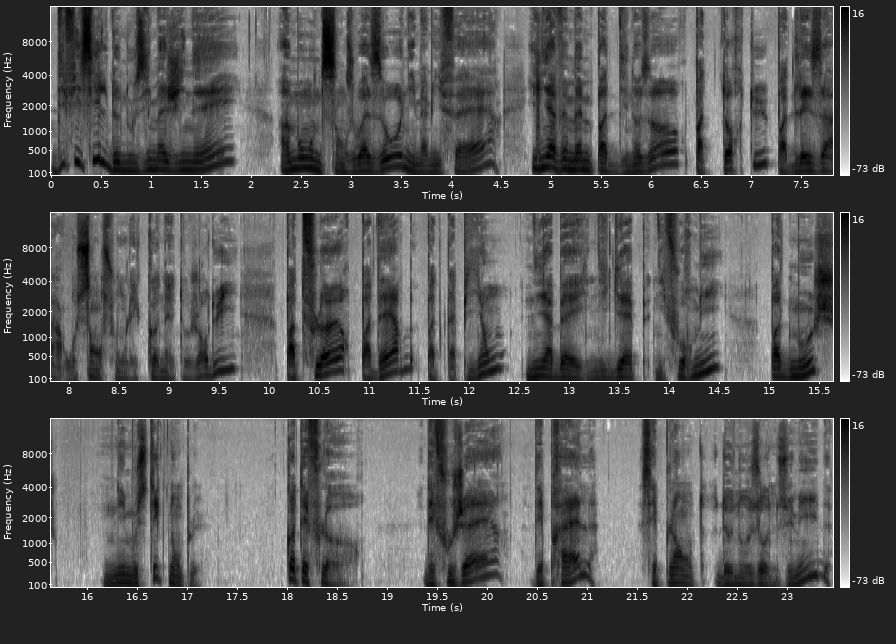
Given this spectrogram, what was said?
Difficile de nous imaginer un monde sans oiseaux ni mammifères, il n'y avait même pas de dinosaures, pas de tortues, pas de lézards au sens où on les connaît aujourd'hui, pas de fleurs, pas d'herbes, pas de papillons, ni abeilles, ni guêpes, ni fourmis, pas de mouches, ni moustiques non plus. Côté flore, des fougères, des prêles, ces plantes de nos zones humides,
